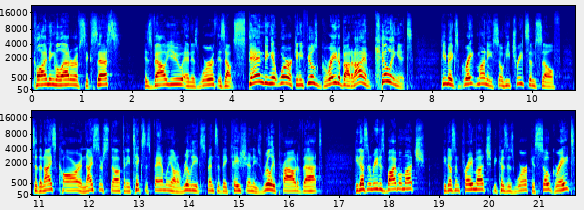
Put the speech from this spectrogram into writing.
climbing the ladder of success. His value and his worth is outstanding at work, and he feels great about it. I am killing it. He makes great money, so he treats himself to the nice car and nicer stuff, and he takes his family on a really expensive vacation. He's really proud of that. He doesn't read his Bible much. He doesn't pray much because his work is so great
